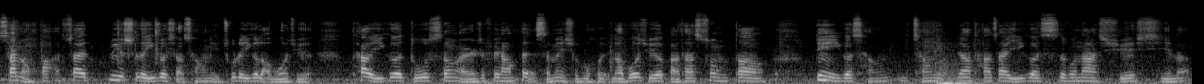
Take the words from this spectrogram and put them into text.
三种话，在瑞士的一座小城里住着一个老伯爵，他有一个独生儿子，非常笨，什么也学不会。老伯爵把他送到另一个城城里，让他在一个师傅那学习了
